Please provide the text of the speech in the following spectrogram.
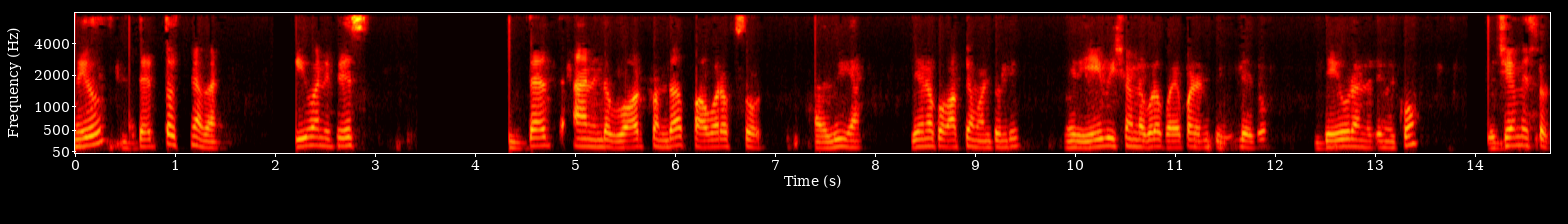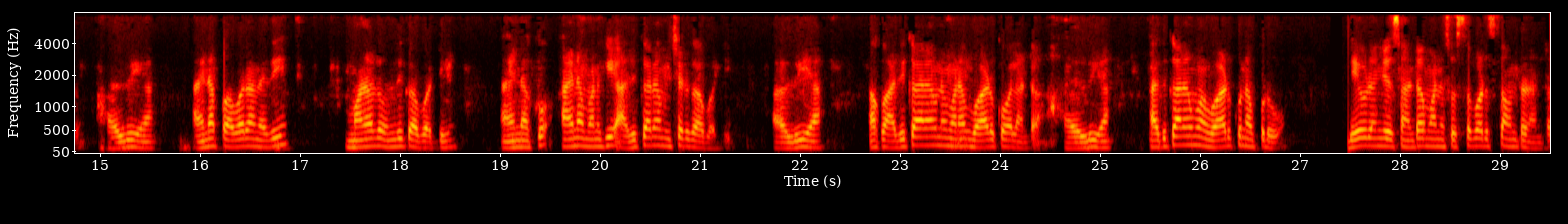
మీరు డెత్ వచ్చినా కానీ even it is death and in the war from the power of soul hallelujah దేవుని ఒక వాక్యం అంటుంది. మీరు ఏ విషయంలో కూడా భయపడడానికి లేదు దేవుడు అనేది మీకు విజయం ఇస్తాడు. హలుయా ఆయన పవర్ అనేది మనలో ఉంది కాబట్టి ఆయనకు ఆయన మనకి అధికారం ఇచ్చాడు కాబట్టి. హలుయా ఒక అధికారాన్ని మనం వాడుకోవాలంట. హలుయా అధికారం మనం వాడుకున్నప్పుడు దేవుడు ఏం చేస్తాడంట? మనం స్వస్థపరుస్తూ ఉంటాడంట.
